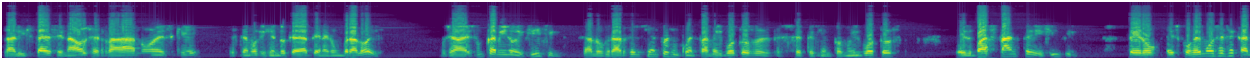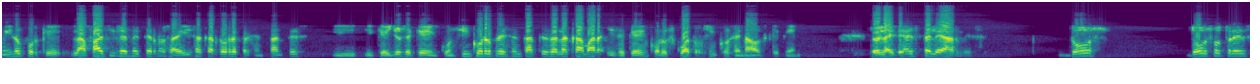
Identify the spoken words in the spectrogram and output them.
la lista de Senado cerrada no es que estemos diciendo que vaya a tener un hoy. O sea, es un camino difícil. O sea, lograr 650 mil votos o 700 mil votos es bastante difícil pero escogemos ese camino porque la fácil es meternos ahí, sacar dos representantes y, que ellos se queden con cinco representantes a la Cámara y se queden con los cuatro o cinco senados que tienen. Entonces la idea es pelearles dos, dos o tres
